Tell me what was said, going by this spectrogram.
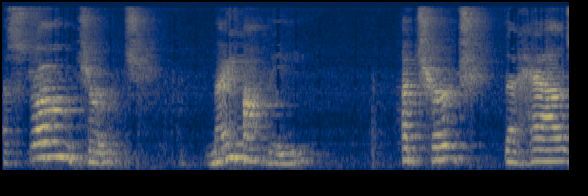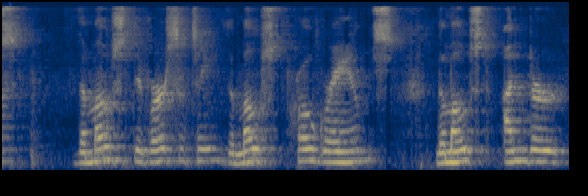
A strong church may not be a church that has the most diversity, the most programs, the most under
